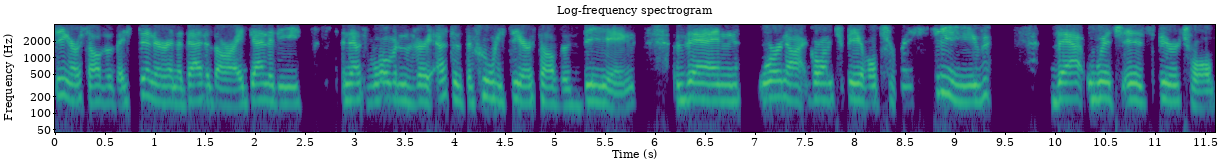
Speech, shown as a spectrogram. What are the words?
seeing ourselves as a sinner and that that is our identity, and that's woven in the very essence of who we see ourselves as being, then we're not going to be able to receive that which is spiritual.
